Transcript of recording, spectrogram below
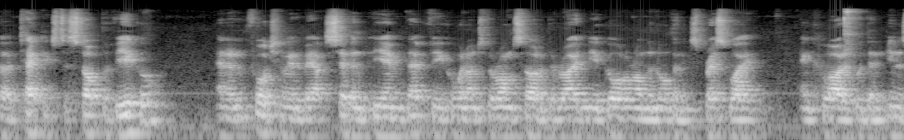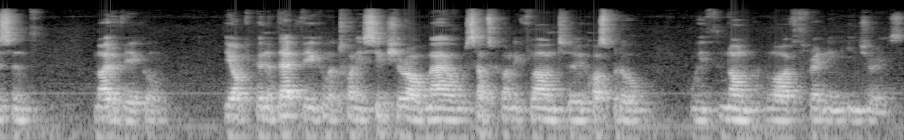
uh, tactics to stop the vehicle and unfortunately at about 7pm that vehicle went onto the wrong side of the road near Gawler on the Northern Expressway and collided with an innocent motor vehicle. The occupant of that vehicle, a 26-year-old male, was subsequently flown to hospital with non-life-threatening injuries.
